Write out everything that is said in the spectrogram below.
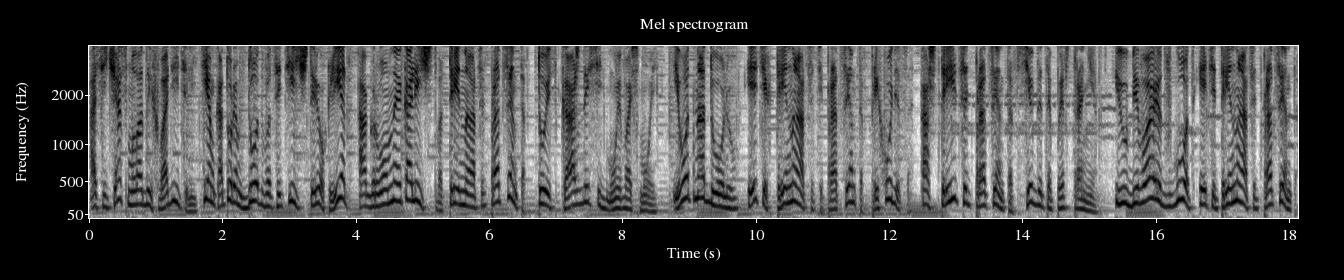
А сейчас молодых водителей, тем, которым до 24 лет, огромное количество, 13%. То есть каждый седьмой-восьмой. И вот на долю этих 13% приходится аж 30% всех ДТП в стране. И убивают в год эти 13%,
